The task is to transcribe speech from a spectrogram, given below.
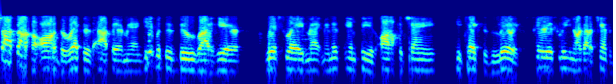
shout out to all the directors out there, man. Get with this dude right here, Rich Slave Mac. Man, this MC is off the chain. He takes his lyrics seriously. You know, I got a chance to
